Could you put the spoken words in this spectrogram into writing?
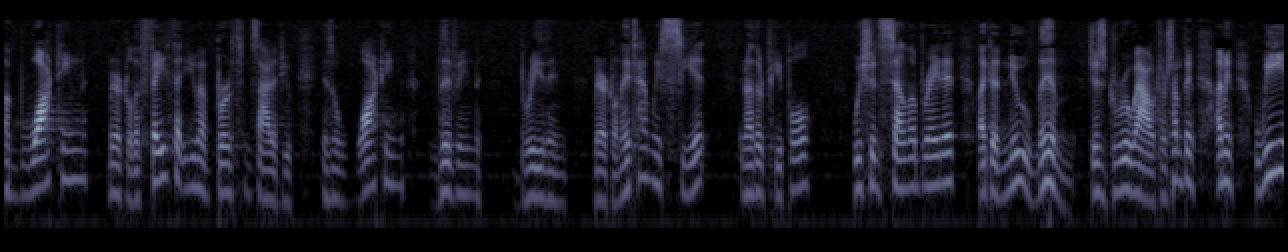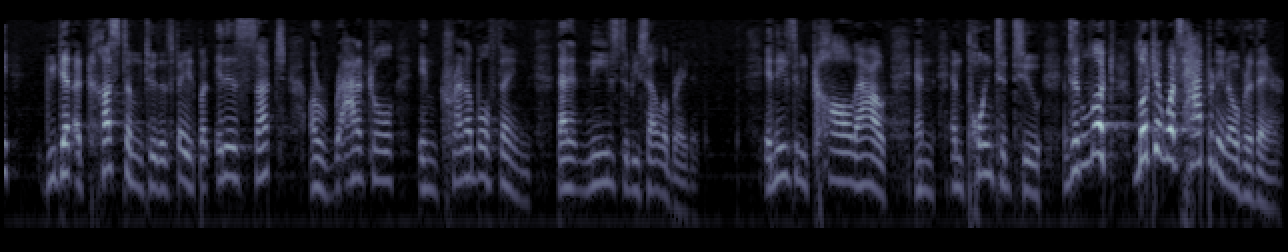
a walking miracle. The faith that you have birthed inside of you is a walking, living, breathing miracle. And anytime we see it in other people, we should celebrate it like a new limb just grew out or something. I mean, we we get accustomed to this faith, but it is such a radical, incredible thing that it needs to be celebrated. It needs to be called out and, and pointed to and said, look, look at what's happening over there.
